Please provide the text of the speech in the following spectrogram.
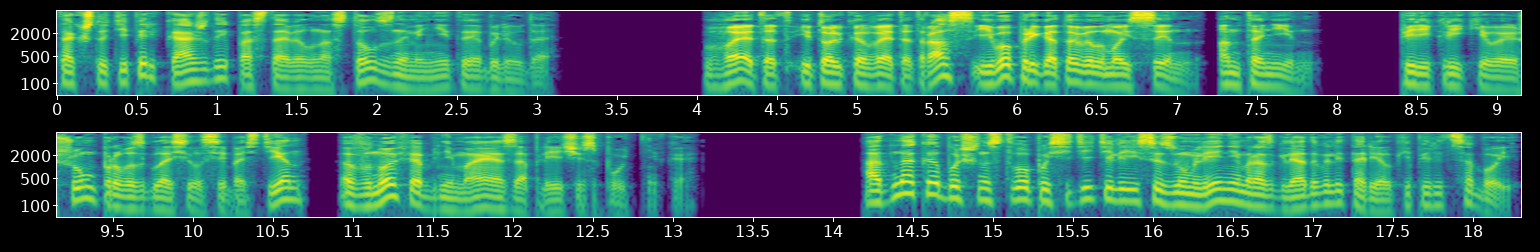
так что теперь каждый поставил на стол знаменитое блюдо. В этот и только в этот раз его приготовил мой сын, Антонин. Перекрикивая шум, провозгласил Себастьян, вновь обнимая за плечи спутника. Однако большинство посетителей с изумлением разглядывали тарелки перед собой.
